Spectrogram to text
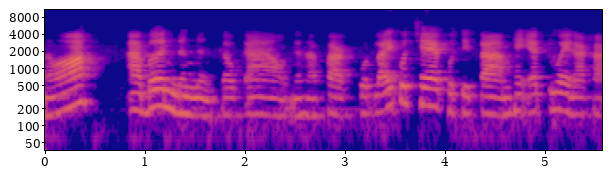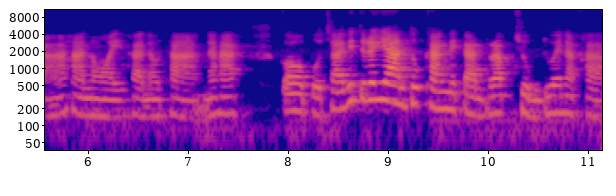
เนาะอาเบิลหนึ่งหนึ่งเก้าเก้านะคะฝากกดไลค์กดแชร์กดติดตามให้แอดด้วยนะคะฮานอยค่ะแนวทางนะคะ ก็โปรดใช้วิจารณญาณทุกครั้งในการรับชมด้วยนะคะ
